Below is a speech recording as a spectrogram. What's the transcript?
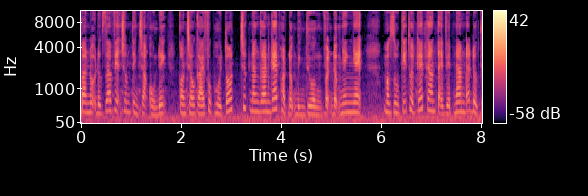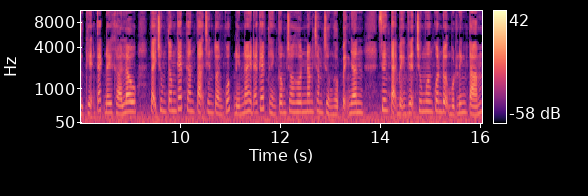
Bà nội được ra viện trong tình trạng ổn định, còn cháu gái phục hồi tốt, chức năng gan ghép hoạt động bình thường, vận động nhanh nhẹn. Mặc dù kỹ thuật ghép gan tại Việt Nam đã được thực hiện cách đây khá lâu, tại trung tâm ghép gan tạng trên toàn quốc đến nay đã ghép thành công cho hơn 500 trường hợp bệnh nhân. Riêng tại Bệnh viện Trung ương Quân đội 108,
